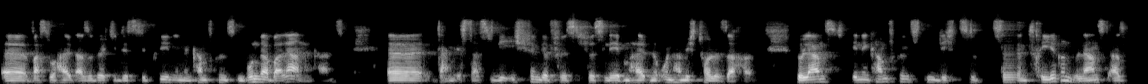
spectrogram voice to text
äh, was du halt also durch die Disziplin in den Kampfkünsten wunderbar lernen kannst, äh, dann ist das, wie ich finde, fürs, fürs Leben halt eine unheimlich tolle Sache. Du lernst in den Kampfkünsten dich zu zentrieren, du lernst also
